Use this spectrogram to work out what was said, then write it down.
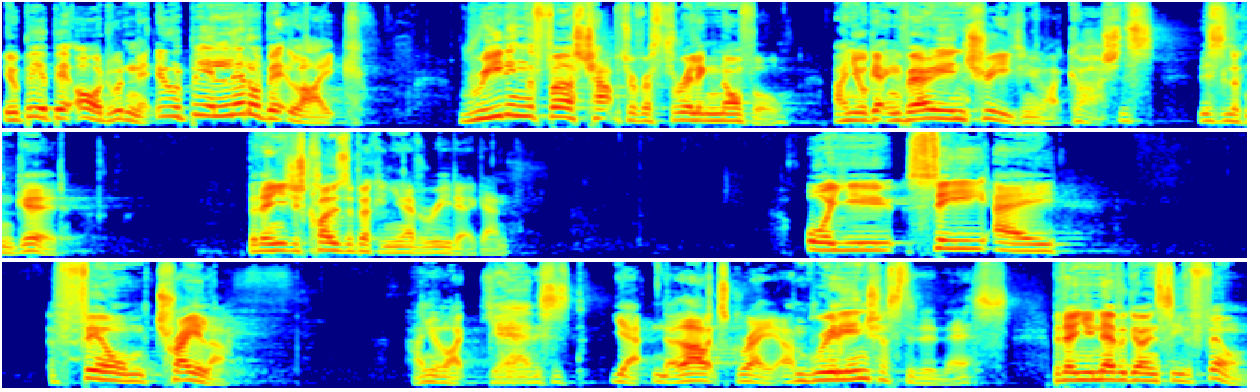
it would be a bit odd, wouldn't it? It would be a little bit like reading the first chapter of a thrilling novel and you're getting very intrigued and you're like, gosh, this, this is looking good. But then you just close the book and you never read it again. Or you see a film trailer and you're like, yeah, this is, yeah, no, that looks great. I'm really interested in this. But then you never go and see the film.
